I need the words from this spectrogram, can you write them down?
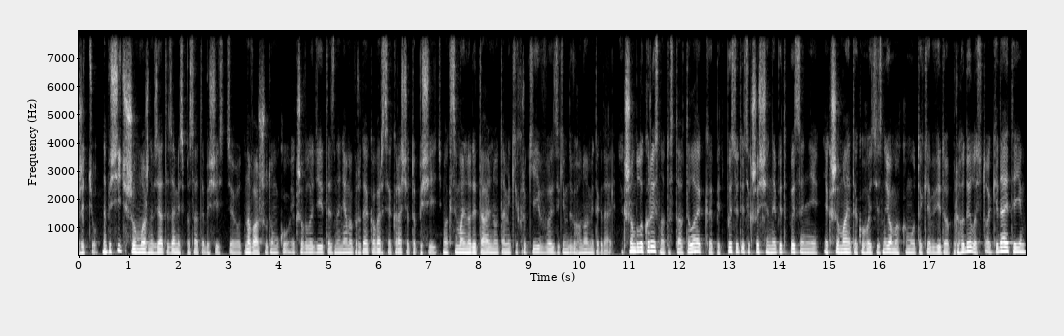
життю. Напишіть, що можна взяти замість Passat B6 от на вашу думку. Якщо володієте знаннями про те, яка версія краще, то пишіть максимально детально, там яких років, з яким двигуном і так далі. Якщо вам було корисно, то ставте лайк, підписуйтесь, якщо ще не підписані. Якщо маєте когось зі знайомих, кому таке б відео пригодилось, то кидайте їм.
